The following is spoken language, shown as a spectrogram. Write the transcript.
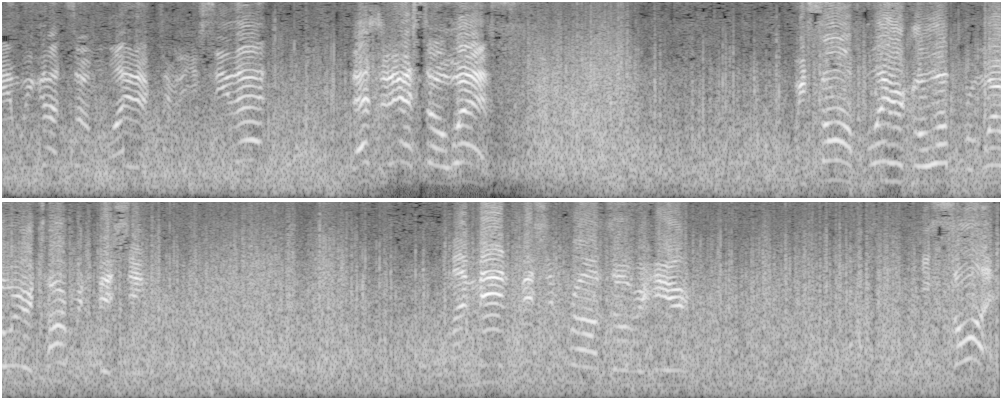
and we got some light activity. You see that? That's an SOS. We saw a flare go up from where we were tarpon fishing. My man fishing probs over here. Saw it.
